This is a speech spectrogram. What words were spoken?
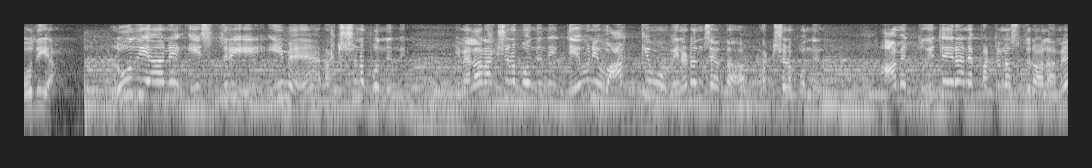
లోదియా. లోదియా అనే ఈ స్త్రీ ఈమె రక్షణ పొందింది. ఈమె ఎలా రక్షణ పొందింది? దేవుని వాక్యము వినడం చేత రక్షణ పొందింది. ఆమె తుయితేర అనే పట్టణస్తురాలు ఆమె.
